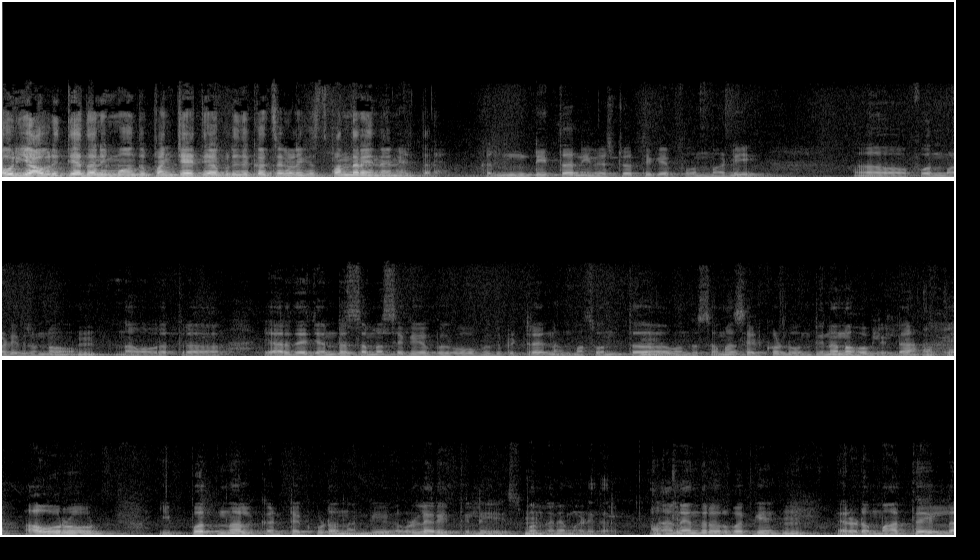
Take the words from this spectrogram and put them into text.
ಅವ್ರು ಯಾವ ರೀತಿಯಾದ ನಿಮ್ಮ ಒಂದು ಪಂಚಾಯತಿ ಅಭಿವೃದ್ಧಿ ಕೆಲಸಗಳಿಗೆ ಸ್ಪಂದನೆಯನ್ನು ನೀಡ್ತಾರೆ? ಖಂಡಿತ ನೀವು ಎಷ್ಟೊತ್ತಿಗೆ ಫೋನ್ ಮಾಡಿ ಫೋನ್ ಮಾಡಿದ್ರು ನಾವು ಅವ್ರ ಹತ್ರ ಯಾರದೇ ಜನರ ಸಮಸ್ಯೆಗೆ ಹೋಗೋದು ಬಿಟ್ಟರೆ ನಮ್ಮ ಸ್ವಂತ ಒಂದು ಸಮಸ್ಯೆ ಇಟ್ಕೊಂಡು ಒಂದು ದಿನನೂ ಹೋಗಲಿಲ್ಲ. ಅವರು ಇಪ್ಪತ್ನಾಲ್ಕು ಗಂಟೆ ಕೂಡ ನನಗೆ ಒಳ್ಳೆ ರೀತಿಯಲ್ಲಿ ಸ್ಪಂದನೆ ಮಾಡಿದ್ದಾರೆ. ಜ್ಞಾನೇಂದ್ರ ಅವ್ರ ಬಗ್ಗೆ ಎರಡು ಮಾತೇ ಇಲ್ಲ.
